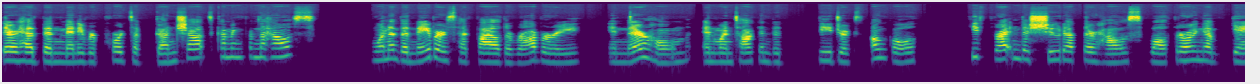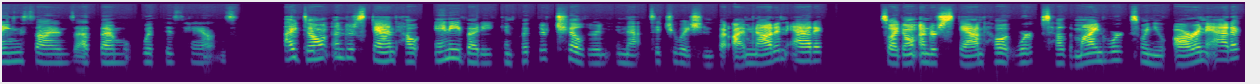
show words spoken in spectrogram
There had been many reports of gunshots coming from the house. One of the neighbors had filed a robbery in their home, and when talking to Dedrick's uncle, he threatened to shoot up their house while throwing up gang signs at them with his hands. I don't understand how anybody can put their children in that situation, but I'm not an addict, so I don't understand how it works, how the mind works when you are an addict.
